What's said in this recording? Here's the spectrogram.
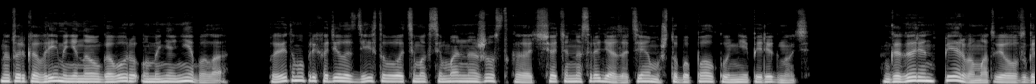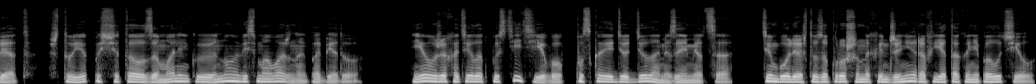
но только времени на уговоры у меня не было, Поэтому приходилось действовать максимально жестко, тщательно следя за тем, чтобы палку не перегнуть. Гагарин первым отвел взгляд, что я посчитал за маленькую, но весьма важную победу. Я уже хотел отпустить его, пускай идет делами займется, тем более, что запрошенных инженеров я так и не получил,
